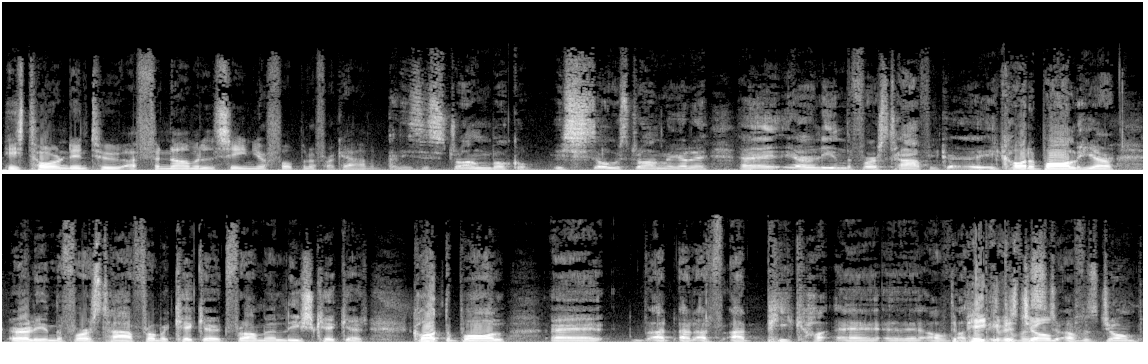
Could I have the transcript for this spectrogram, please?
he's turned into a phenomenal senior footballer for Cavan, and he's a strong buckle. He's so strong. Like uh, early in the first half, he, he caught a ball here early in the first half from a kick out, from a Laois kick out. Caught the ball uh, at, at, at, peak uh, uh, of the peak, peak, of, his, of his jump of his jump,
